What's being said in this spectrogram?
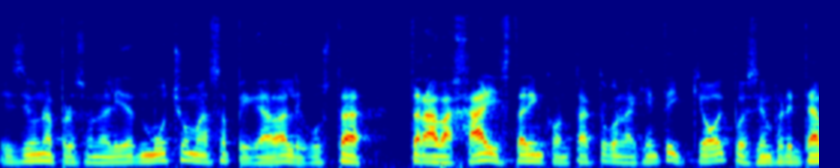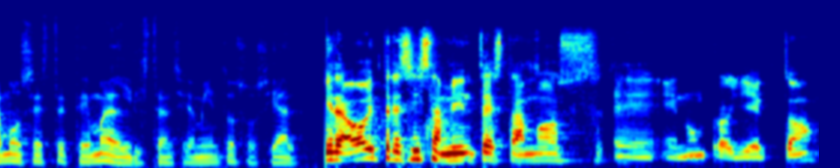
es de una personalidad mucho más apegada, le gusta trabajar y estar en contacto con la gente y que hoy pues enfrentamos este tema del distanciamiento social. Mira, hoy precisamente estamos eh, en un proyecto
